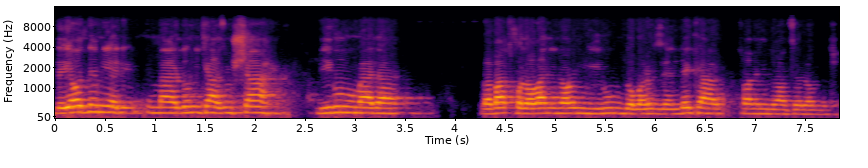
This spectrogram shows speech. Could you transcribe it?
به یاد نمیاری اون مردمی که از اون شهر بیرون اومدن و بعد خداوند اینا رو میرون دوباره زنده کرد تا نمی‌دونم فلان بشه.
